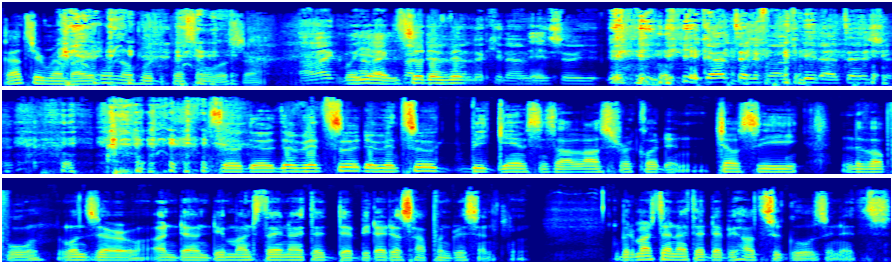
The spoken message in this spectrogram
can't you remember? I don't know who the person was. Sha. I like, But I yeah, like the so they've been- looking at me, so you, you can't tell if I'm paying attention. so there there've been two there've been two big games since our last recording. Chelsea, Liverpool 1-0 and then the Manchester United derby that just happened recently. But the Manchester United derby had two goals in it.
